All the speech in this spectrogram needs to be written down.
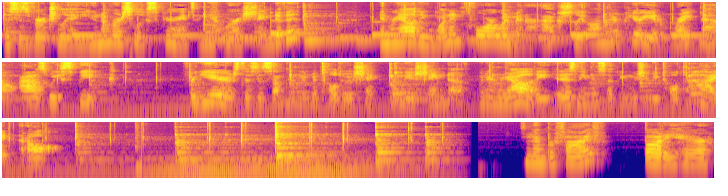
This is virtually a universal experience, and yet we're ashamed of it? In reality, one in four women are actually on their period right now as we speak. For years, this is something we've been told to, ashamed, to be ashamed of, when in reality, it isn't even something we should be told to hide at all. Number five, body hair.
